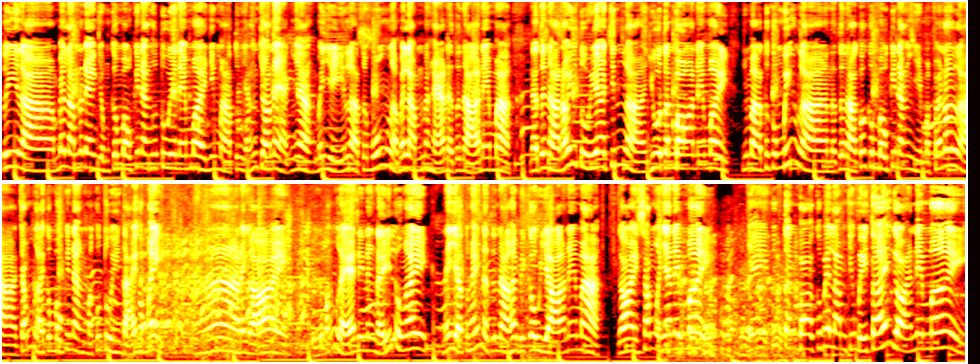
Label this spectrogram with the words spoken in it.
Tuy là bé Lâm nó đang dùng combo kỹ năng của tôi anh em ơi Nhưng mà tôi vẫn cho nó hạt nha. Bởi vì là tôi muốn là bé Lâm nó hạ NTN anh em mà. NTN nói với tôi chính là vua tanh bo anh em ơi Nhưng mà tôi không biết là NTN có combo kỹ năng gì mà phải nói là chống lại combo kỹ năng mà của tôi hiện tại không ấy. À đây rồi. Trời bắn lẹ đi năn nỉ luôn ấy. Nãy giờ tôi thấy NTN hơi bị câu giờ anh em à. Rồi xong rồi nha anh em ơi. Giây phút tên bo của bé Lâm chuẩn bị tới rồi anh em ơi.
